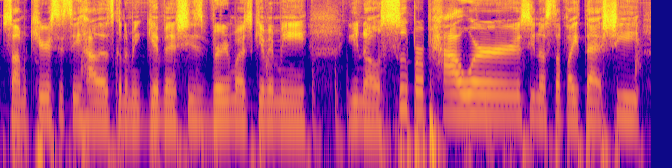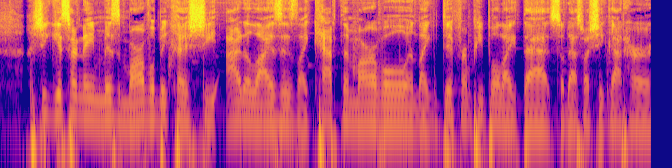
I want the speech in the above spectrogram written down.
So I'm curious to see how that's going to be given. She's very much giving me, you know, superpowers, you know, stuff like that. She she gets her name Miss Marvel because she idolizes like Captain Marvel and like different people like that. So that's why she got her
